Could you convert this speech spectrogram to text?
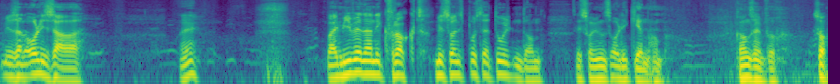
Wir sind alle sauer. Ne? Weil mir wird auch nicht gefragt. Wir sollen es bloß erdulden dann. Das sollen uns alle gern haben. Ganz einfach. So,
